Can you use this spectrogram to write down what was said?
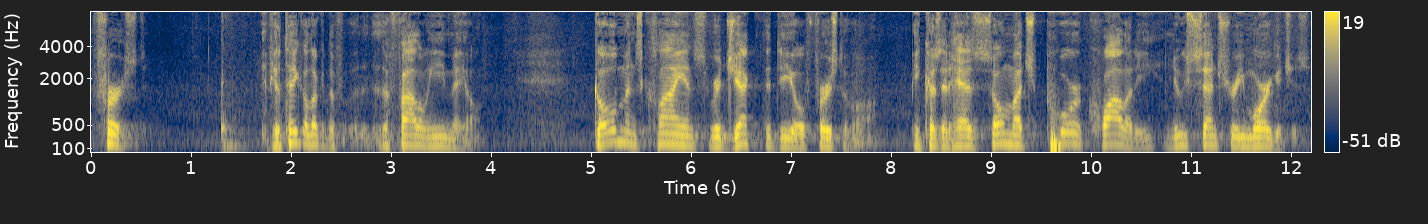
first, if you'll take a look at the, the following email, Goldman's clients reject the deal, first of all because it has so much poor quality New Century mortgages.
